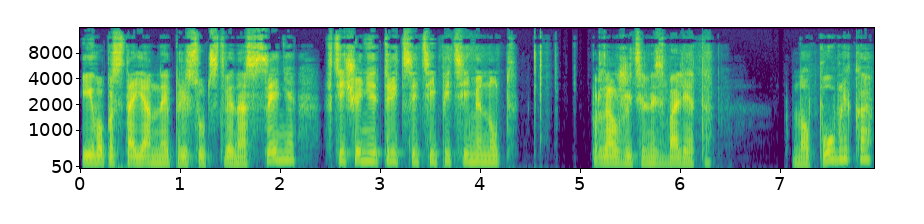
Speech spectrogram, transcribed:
и его постоянное присутствие на сцене в течение 35 минут — продолжительность балета. Но публика,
